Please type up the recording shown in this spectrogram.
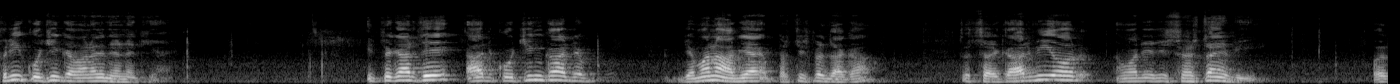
फ्री कोचिंग करवाने का निर्णय किया है। इस प्रकार से आज कोचिंग का जब जमाना आ गया प्रतिस्पर्धा का तो सरकार भी और हमारी संस्थाएँ भी और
